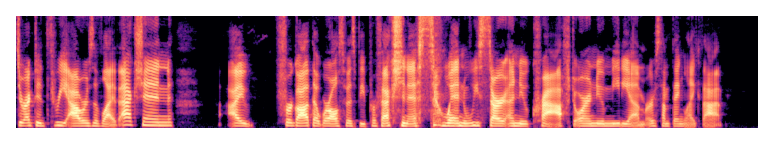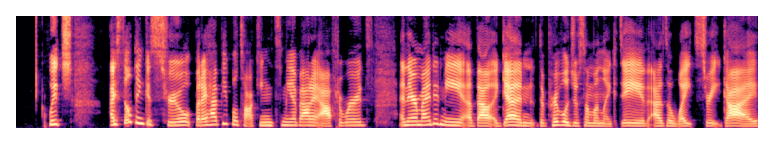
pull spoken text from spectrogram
directed three hours of live action. I forgot that we're all supposed to be perfectionists when we start a new craft or a new medium or something like that. Which I still think is true, but I had people talking to me about it afterwards. And they reminded me about, again, the privilege of someone like Dave as a white, straight guy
